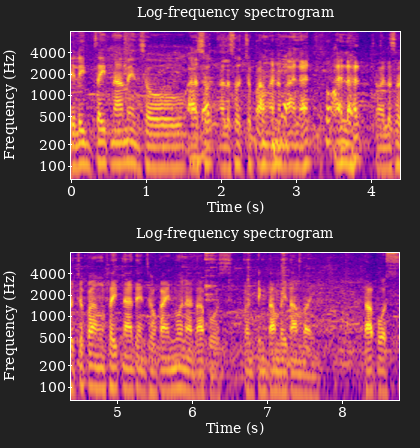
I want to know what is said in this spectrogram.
Delayed flight namin. So, alas, alas 8 pa ang ano, alat. Alat. So, alas 8 pa ang flight natin. So, kain muna. Tapos, konting tambay-tambay. Tapos,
